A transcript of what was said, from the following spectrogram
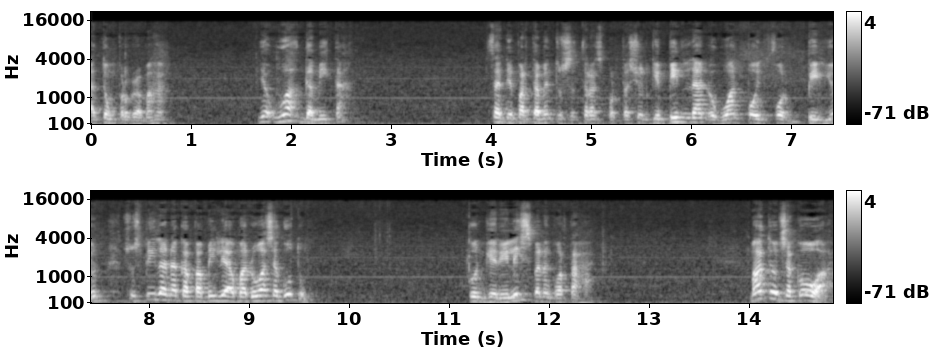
atong programaha. Ya wa gamita sa Departamento sa Transportasyon gibinlan og 1.4 billion. Suspila na kapamilya ang maluwa sa gutom. Kung girelease pa ng kwartahan. Matod sa COA,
